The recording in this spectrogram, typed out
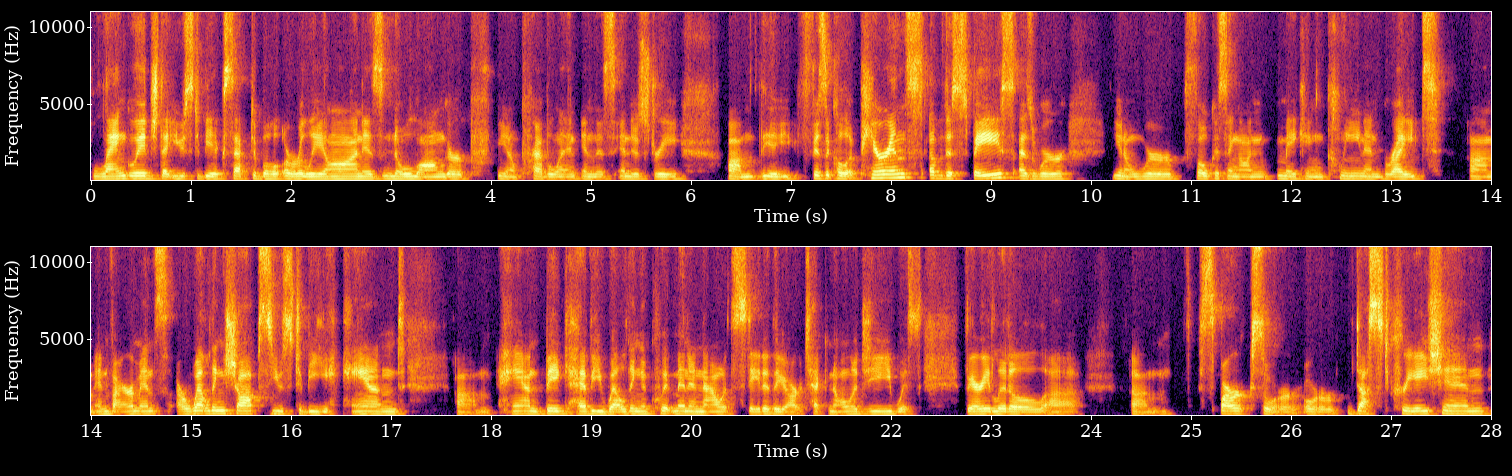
language that used to be acceptable early on is no longer you know prevalent in this industry um, the physical appearance of the space as we're you know we're focusing on making clean and bright um, environments. Our welding shops used to be hand um, hand big heavy welding equipment and now it's state of the art technology with very little uh, um, sparks or or dust creation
